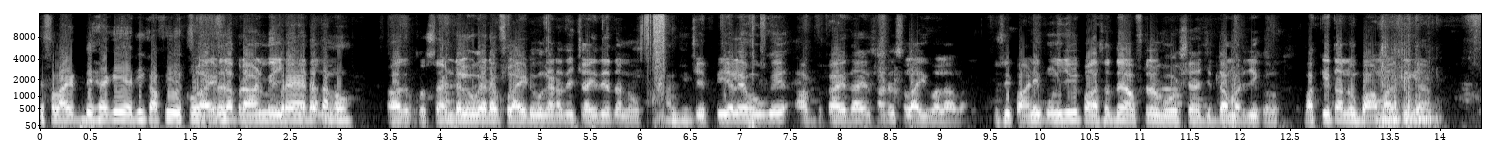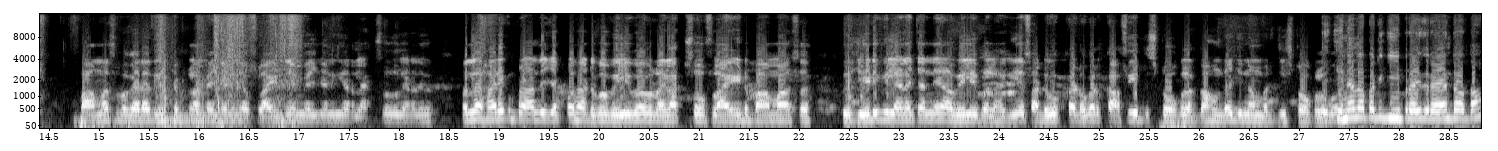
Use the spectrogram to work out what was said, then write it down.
ਤੇ ਫਲਾਈਟ ਦੇ ਹੈਗੇ ਆ ਜੀ ਕਾਫੀ ਦੇਖੋ ਫਲਾਈਟ ਦਾ ਬ੍ਰਾਂਡ ਮਿਲ ਆ ਤੁਹਾਨੂੰ। ਆ ਦੇਖੋ ਸੈਂਡਲ ਵਗੈਰਾ ਫਲਾਈਟ ਵਗੈਰਾ ਦੇ ਚਾਹੀਦੇ ਤੁਹਾਨੂੰ। ਹਾਂਜੀ। ਚੇਪੀ ਵਾਲੇ ਹੋਊਗੇ ਆ ਬਕਾਇਦਾ ਇਹ ਸਾਰੇ ਸਲਾਈ ਵਾਲਾ ਵਾ। ਤੁਸੀਂ ਪਾਣੀ ਪੂਣੀ ਜੀ ਵੀ ਪਾ ਸਕਦੇ ਆਫਟਰ ਵਾਸ਼ ਹੈ ਜਿੱਦਾਂ ਮਰਜ਼ੀ ਕਰੋ। ਬਾਕੀ ਤੁਹਾਨੂੰ ਬਾਮਸ ਦੀਆਂ ਬਾਮਸ ਵਗੈਰਾ ਦੀਆਂ ਚੱਪਲਾਂ ਮਿਲ ਜਾਣਗੀਆਂ ਫਲਾਈਟ ਦੀਆਂ ਮਿਲ ਜਾਣਗੀਆਂ ਰਿਲੈਕਸੋ ਵਗੈਰਾ ਦੇ। ਮਤਲਬ ਹਰ ਇੱਕ ਬ੍ਰਾਂਡ ਦੀ ਚੱਪਲ ਸਾਡੇ ਕੋਲ ਅਵੇਲੇਬਲ ਰਿਲੈਕਸੋ ਫਲਾਈਟ ਬਾਮਸ ਤੁਸੀਂ ਜਿਹੜੀ ਵੀ ਲੈਣਾ ਚਾਹੁੰਦੇ ਆ ਅਵੇਲੇਬਲ ਹੈਗੀ ਹੈ ਸਾਡੇ ਕੋਲ ਘੱਟੋ ਘੱਟ ਕਾਫੀ ਸਟਾਕ ਲੱਗਾ ਹੁੰਦਾ ਜਿੰਨਾ ਮਰਜ਼ੀ ਸਟਾਕ ਲਵੋ। ਇਹਨਾਂ ਦਾ ਭਾਜੀ ਕੀ ਪ੍ਰਾਈਸ ਰਹਿੰਦਾ ਉਹਦਾ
